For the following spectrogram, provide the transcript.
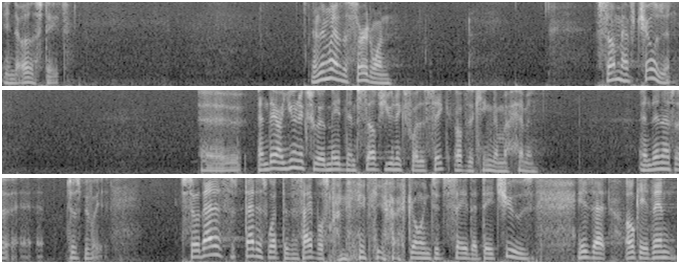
in the other state. And then we have the third one. Some have chosen uh, and there are eunuchs who have made themselves eunuchs for the sake of the kingdom of heaven. And then, as a just before, so that is that is what the disciples maybe are going to say that they choose, is that okay? Then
